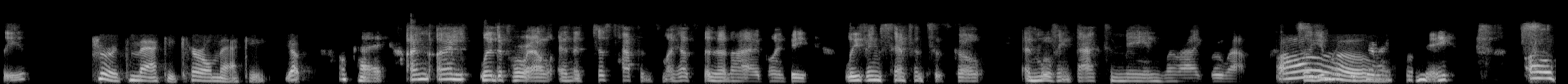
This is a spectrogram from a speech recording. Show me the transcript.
please? Sure, it's Mackey, Carol Mackey. Yep. Okay. I'm I'm Linda Perel, and it just happens my husband and I are going to be leaving San Francisco and moving back to Maine where I grew up. Oh. So you might be oh. hearing from me. Oh,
